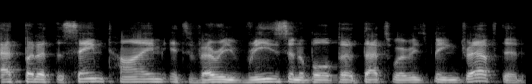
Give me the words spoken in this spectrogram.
at but at the same time it's very reasonable that that's where he's being drafted.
